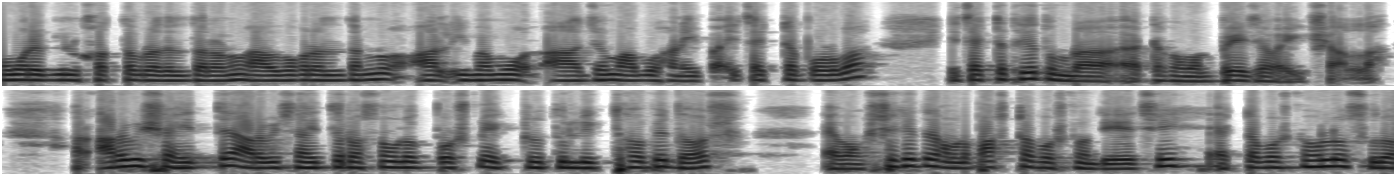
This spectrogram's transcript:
ওমর ইবনুল খত্তাব তাআলা আবু বকর তাআলা আল ইমাম আজম, আবু হানিফা, এই চারটা পড়বা, এই চারটা থেকে তোমরা একটা কমন পেয়ে যাবে ইনশাআল্লাহ। আর আরবি সাহিত্যে, আরবি সাহিত্যের রচনামূলক প্রশ্ন একটু একটু লিখতে হবে, দশ। এবং সেক্ষেত্রে আমরা পাঁচটা প্রশ্ন দিয়েছি। একটা প্রশ্ন হলো, সূরা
